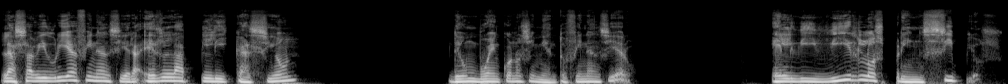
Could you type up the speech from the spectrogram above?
La sabiduría financiera es la aplicación de un buen conocimiento financiero el vivir los principios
